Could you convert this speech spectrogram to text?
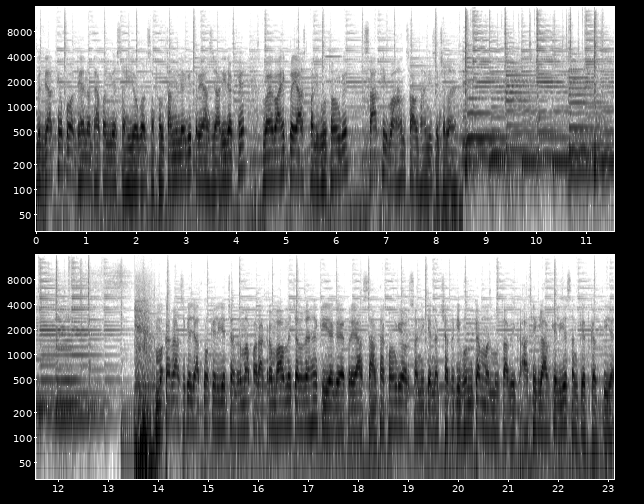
विद्यार्थियों को अध्ययन अध्यापन में सहयोग और सफलता मिलेगी। प्रयास जारी रखें। वैवाहिक प्रयास फलीभूत होंगे। साथ ही वाहन सावधानी से चलाएँ। मकर राशि के जातकों के लिए चंद्रमा पराक्रम भाव में चल रहे हैं। किए गए प्रयास सार्थक होंगे और शनि के नक्षत्र की भूमिका मन मुताबिक आर्थिक लाभ के लिए संकेत करती है।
